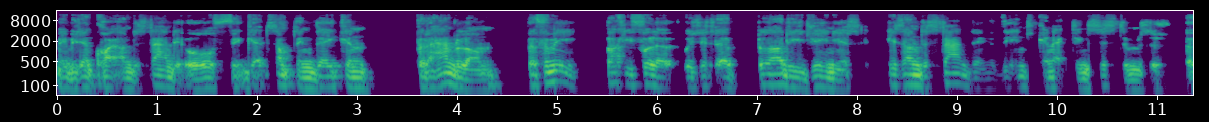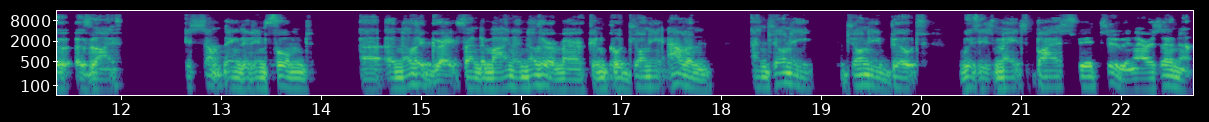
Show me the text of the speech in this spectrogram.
maybe don't quite understand it or get something they can put a handle on. But for me, Bucky Fuller was just a bloody genius his understanding of the interconnecting systems of, of, of life is something that informed uh, another great friend of mine, another American called Johnny Allen. And Johnny, Johnny built with his mates Biosphere 2 in Arizona.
